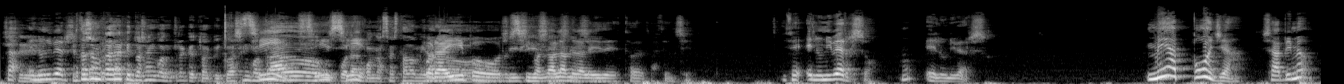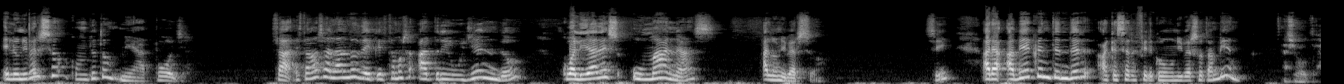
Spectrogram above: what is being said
O sea, el universo. Estas son frases que tú has encontrado, que tú, que tú has encontrado sí, sí, por, cuando has estado mirando. Por ahí, por, cuando hablan de la ley de esta sí. Dice, el universo, ¿no? El universo me apoya. O sea, primero, el universo completo me apoya. O sea, estamos hablando de que estamos atribuyendo cualidades humanas al universo. ¿Sí? Ahora, habría que entender a qué se refiere con universo también. Es otra.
